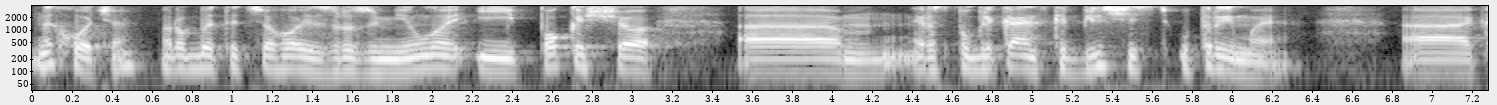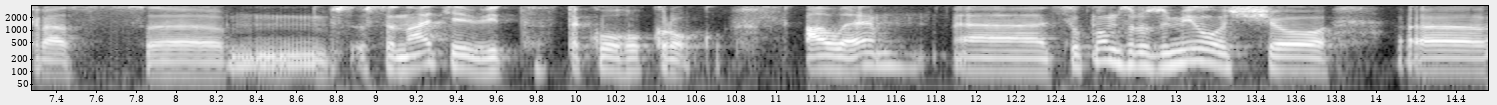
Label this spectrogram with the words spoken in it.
не хоче робити цього і зрозуміло, і поки що е, республіканська більшість утримує якраз е, в Сенаті від такого кроку. Але е, цілком зрозуміло, що е,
